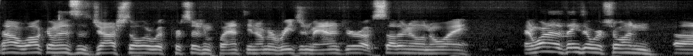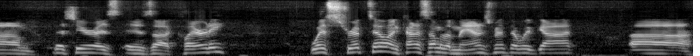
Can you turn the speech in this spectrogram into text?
Now, welcome. This is Josh Stoller with Precision Planting. I'm a region manager of Southern Illinois. And one of the things that we're showing um, this year is, is uh, clarity with strip till and kind of some of the management that we've got uh,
